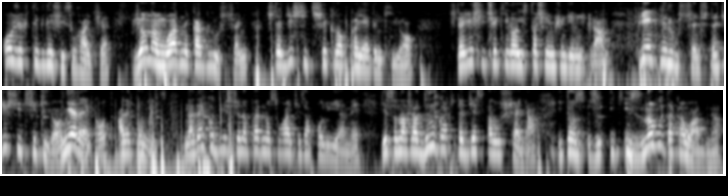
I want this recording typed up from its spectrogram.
orzech tygrysi, słuchajcie. Wziął nam ładny kadluszczeń. 43,1 kg. 43 kg i 179 gram. Piękny lustrzeń, 43 kg. Nie rekord, ale to nic. Na rekord jeszcze na pewno, słuchajcie, zapoliujemy. Jest to nasza druga 40 lustrzenia. I to z, z, i, i znowu taka ładna.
